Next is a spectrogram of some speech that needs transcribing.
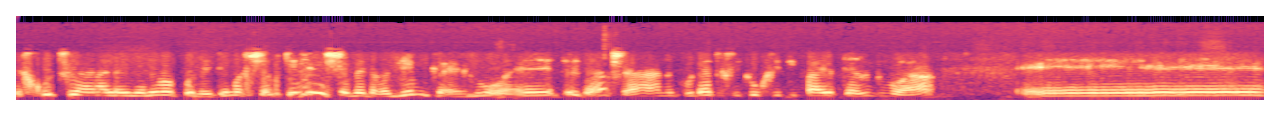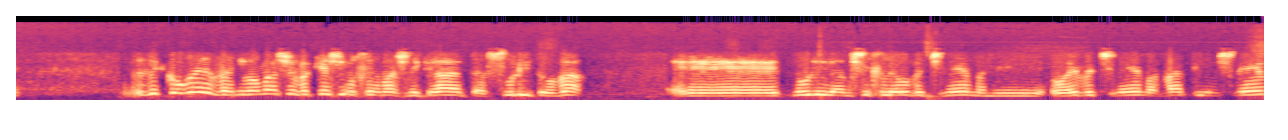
מחוץ ל- לעניינים הפוליטיים. עכשיו טבעי שבדרגים כאלו, אה, אתה יודע שהנקודת החיכוך היא טיפה יותר גבוהה. אה, וזה קורה, ואני ממש מבקש מכם, מה שנקרא, תעשו לי טובה. אה, תנו לי להמשיך לאהוב את שניהם, אני אוהב את שניהם, עבדתי עם שניהם.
